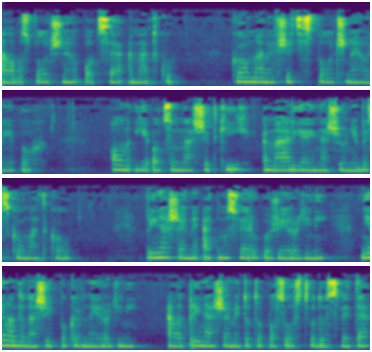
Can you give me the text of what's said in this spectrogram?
alebo spoločného otca a matku. Koho máme všetci spoločného je Boh. On je otcom nás všetkých a Mária je našou nebeskou matkou. Prinášajme atmosféru Božej rodiny nielen do našej pokrvnej rodiny, ale prinášajme toto posolstvo do sveta,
